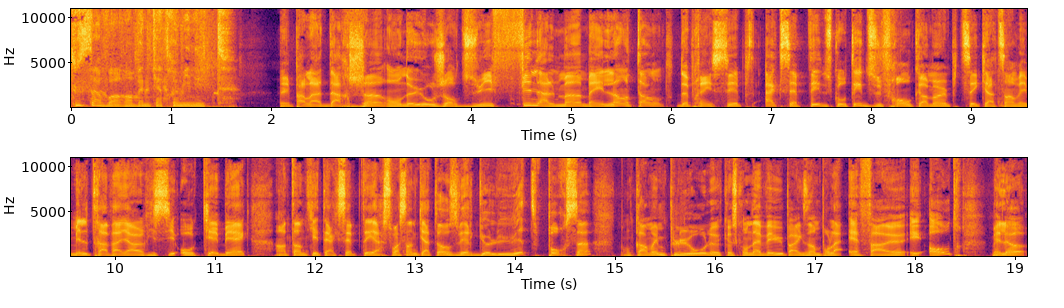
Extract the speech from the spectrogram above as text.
Tout savoir en 24 minutes. Et parlant d'argent, on a eu aujourd'hui finalement ben, l'entente de principe acceptée du côté du Front commun, puis tu sais, 420 000 travailleurs ici au Québec. Entente qui était acceptée à 74,8% donc quand même plus haut là, que ce qu'on avait eu par exemple pour la FAE et autres. Mais là,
